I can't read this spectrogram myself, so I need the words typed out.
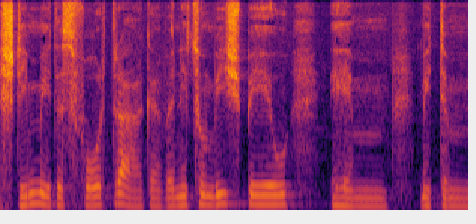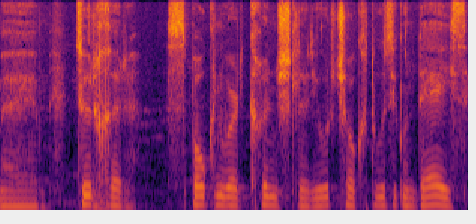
Stimme ich das vortrage. Wenn ich zum Beispiel ähm, mit dem äh, Zürcher Spoken Word Künstler Jurczok 1001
